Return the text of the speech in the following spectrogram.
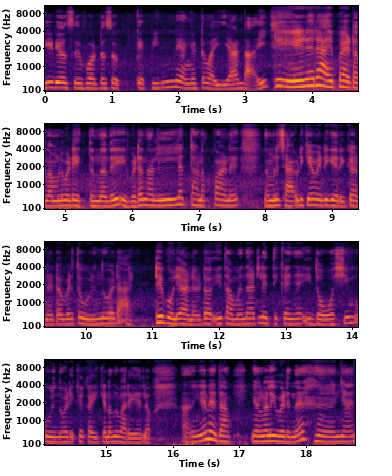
വീഡിയോസ് ഫോട്ടോസും ഒക്കെ. പിന്നെ അങ്ങോട്ട് വയ്യാണ്ടായി. ഏഴര ആയപ്പോൾ കേട്ടോ നമ്മളിവിടെ എത്തുന്നത്. ഇവിടെ നല്ല തണുപ്പാണ്. നമ്മൾ ചായ കുടിക്കാൻ വേണ്ടി കയറിക്കാണ് കേട്ടോ. ഇവിടുത്തെ ഉഴുന്നുവട അടിപൊളിയാണ് കേട്ടോ. ഈ തമിഴ്നാട്ടിൽ എത്തിക്കഴിഞ്ഞാൽ ഈ ദോശയും ഉഴുന്നുവടയൊക്കെ കഴിക്കണം എന്ന് പറയുമല്ലോ അങ്ങനെ ഇതാ ഞങ്ങൾ ഇവിടുന്ന് ഞാൻ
